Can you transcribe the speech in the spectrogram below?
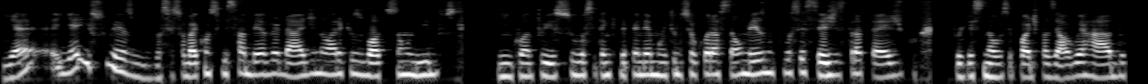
E é, e é isso mesmo, você só vai conseguir saber a verdade na hora que os votos são lidos enquanto isso, você tem que depender muito do seu coração, mesmo que você seja estratégico, porque senão você pode fazer algo errado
